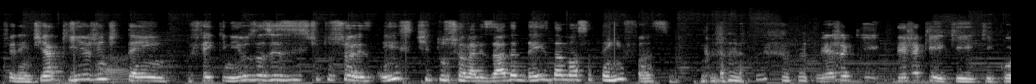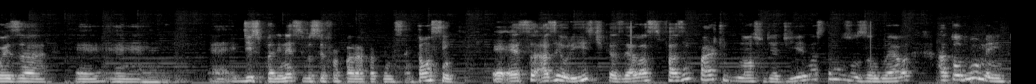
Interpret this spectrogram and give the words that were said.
diferente. E aqui a gente ah. tem fake news, às vezes institucionalizada desde a nossa tenra infância. veja que, veja que, que, que coisa é, é, é, dispare, né? Se você for parar para pensar. Então, assim, é, essa, as heurísticas, elas fazem parte do nosso dia a dia e nós estamos usando ela a todo momento.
